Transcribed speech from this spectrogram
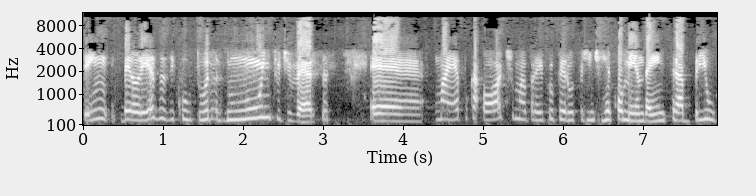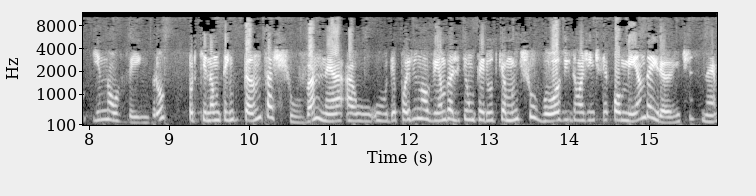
tem belezas e culturas muito diversas. É uma época ótima para ir para o Peru que a gente recomenda entre abril e novembro porque não tem tanta chuva, né? O, o, depois de novembro ali tem um período que é muito chuvoso, então a gente recomenda ir antes, né?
